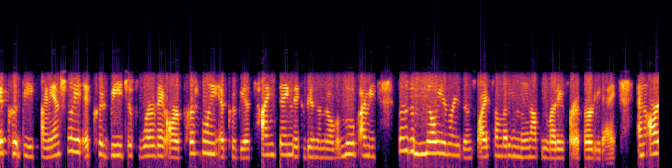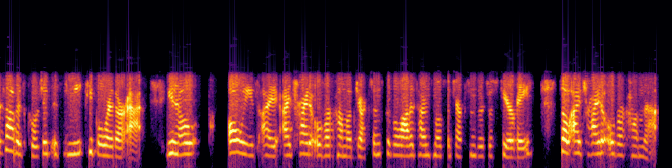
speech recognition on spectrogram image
It could be financially, it could be just where they are personally, it could be a time thing, they could be in the middle of a move. I mean, there's a million reasons why somebody may not be ready for a 30 day. And our job as coaches is to meet people where they're at. You know, always I, I try to overcome objections because a lot of times most objections are just fear based. So I try to overcome that.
